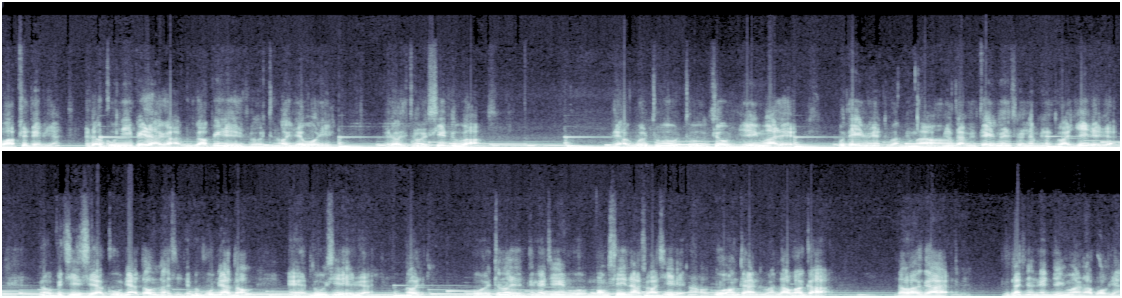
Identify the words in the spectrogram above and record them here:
ဟိုဖြစ်တယ်ဗျာအဲ့တော့အကူအညီပေးတာကသူကပေးတယ်ဆိုတော့ကျွန်တော်ရဲဘော်ကြီးအဲ့တော့ကျွန်တော်ရှင်းသူက ဒီအခုသူသူကျုပ်ရေးမှတဲ့ဦးသိန်းလွင်သူကမြန်မာမြန်မာမင်းသိန်းလွင်ဆိုတဲ့နာမည်သူကရေးတယ်ဗျတော့ပကြီးဆရာကိုမြတ်တောင်းတာရှိတယ်ဘိုးမြတ်တောင်းအဲသူရှိတယ်ဗျတော့ဟိုကျွန်တော်တကယ်ချင်းဟိုမောင်စေနာဆိုတာရှိတယ်ဦးအောင်တန်းသူကလာဝကလာဝကလက်ညှိုးနဲ့ငိမ့်သွားတာပေါ့ဗျာ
